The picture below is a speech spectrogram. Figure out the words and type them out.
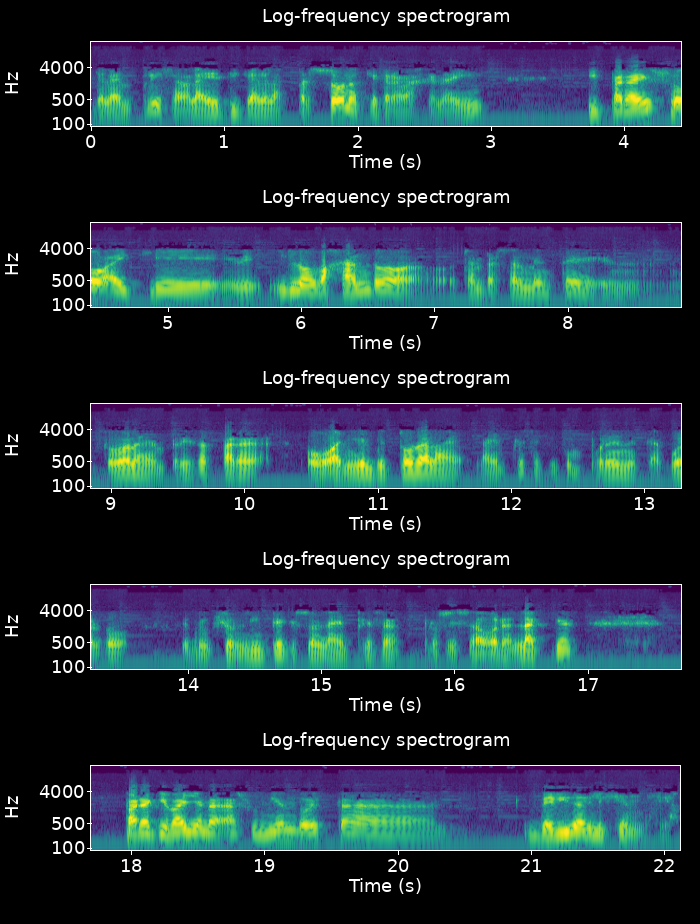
de la empresa, a la ética de las personas que trabajan ahí. Y para eso hay que irlo bajando transversalmente en todas las empresas para o a nivel de todas las, empresas que componen este acuerdo de producción limpia, que son las empresas procesadoras lácteas, para que vayan asumiendo esta debida diligencia.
